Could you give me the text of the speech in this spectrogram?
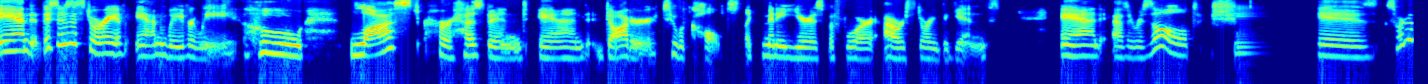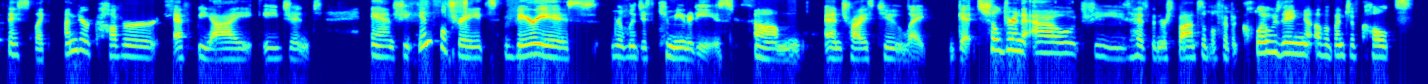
And this is a story of Anne Waverly, who lost her husband and daughter to a cult like many years before our story begins. And as a result, she is sort of this like undercover FBI agent and she infiltrates various religious communities um, and tries to like get children out. She has been responsible for the closing of a bunch of cults.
